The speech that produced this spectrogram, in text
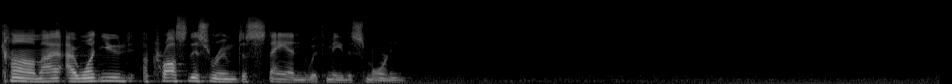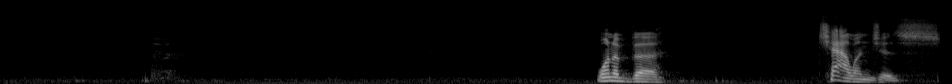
come, I, I want you across this room to stand with me this morning. One of the challenges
